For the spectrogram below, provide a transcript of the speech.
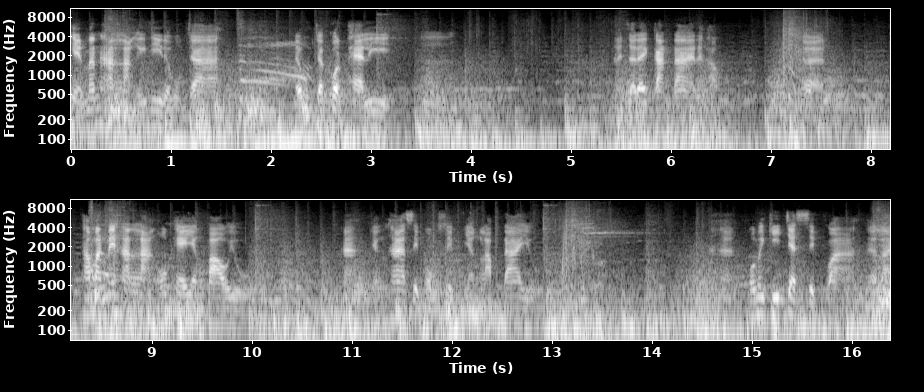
เห็นมันหันหลังอีกที เดี๋ยวผมจะ เดี๋ยวผมจะกดแพรี่อืมอาจจะได้กันได้นะครับ เออ ถ้ามันไม่หันหลังโอเคยังเบาอยู่อะยัง 50 60 ยังรับได้อยู่นะฮะโอ้เมื่อกี้ 70 กว่าไม่เป็นไร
